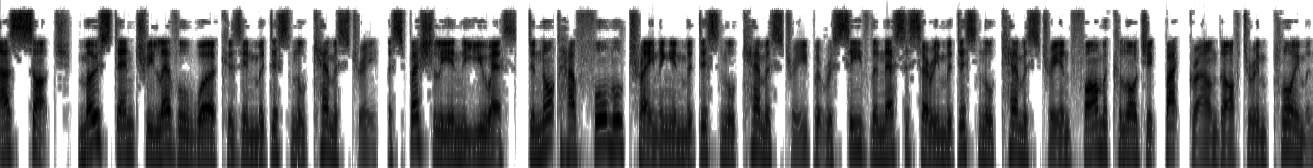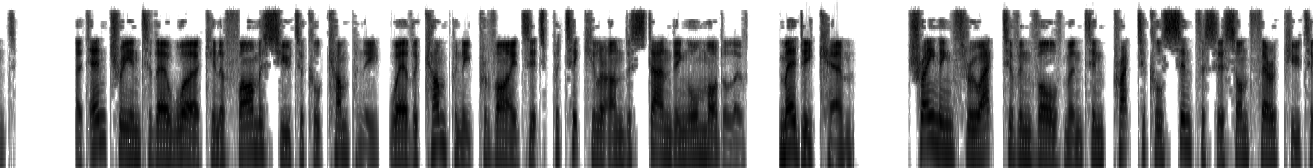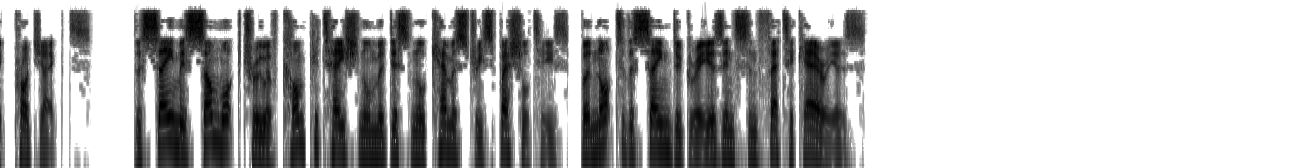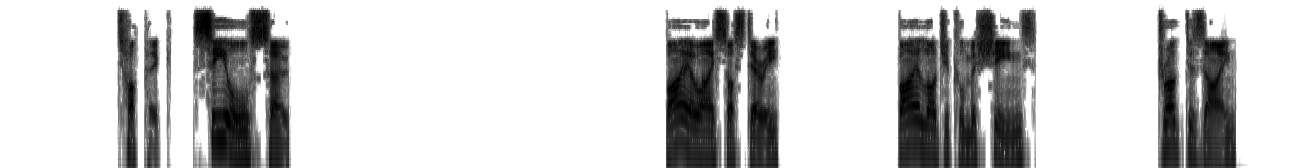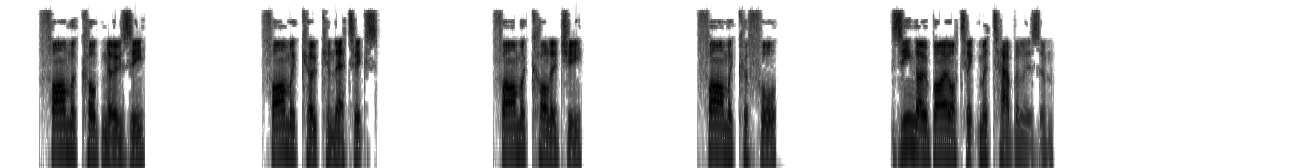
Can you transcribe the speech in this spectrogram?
As such, most entry-level workers in medicinal chemistry, especially in the U.S., do not have formal training in medicinal chemistry but receive the necessary medicinal chemistry and pharmacologic background after employment, at entry into their work in a pharmaceutical company, where the company provides its particular understanding or model of Medichem training through active involvement in practical synthesis on therapeutic projects. The same is somewhat true of computational medicinal chemistry specialties, but not to the same degree as in synthetic areas. See also Bioisostery Biological machines Drug design Pharmacognosy Pharmacokinetics Pharmacology Pharmacophore Xenobiotic metabolism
